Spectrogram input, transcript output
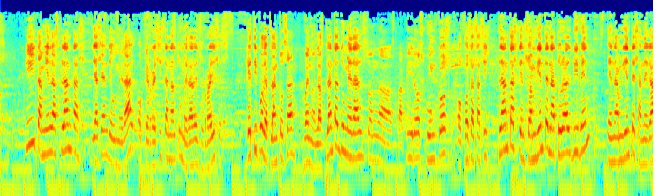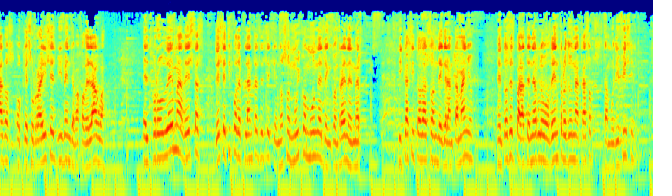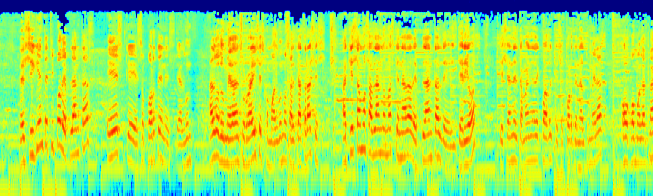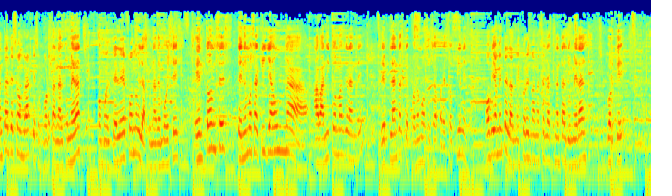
Y también las plantas, ya sean de humedal o que resistan alta humedad en sus raíces. ¿Qué tipo de planta usar? Bueno, las plantas de humedal son los papiros, juncos o cosas así. Plantas que en su ambiente natural viven en ambientes anegados o que sus raíces viven debajo del agua. El problema de, estas, de este tipo de plantas es que no son muy comunes de encontrar en el mercado y casi todas son de gran tamaño. Entonces para tenerlo dentro de una casa pues, está muy difícil. El siguiente tipo de plantas es que soporten este, algún, algo de humedad en sus raíces, como algunos alcatraces. Aquí estamos hablando más que nada de plantas de interior que sean del tamaño adecuado y que soporten alta humedad. O como las plantas de sombra que soportan alta humedad, como el teléfono y la cuna de Moisés. Entonces tenemos aquí ya un abanico más grande de plantas que podemos usar para estos fines. Obviamente las mejores van a ser las plantas de humedad, porque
